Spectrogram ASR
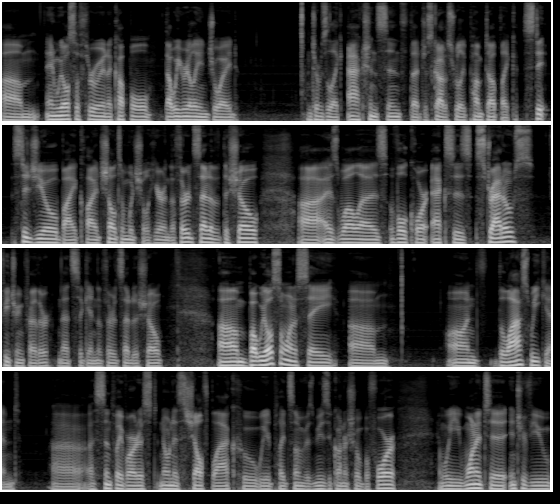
Um, and we also threw in a couple that we really enjoyed in terms of like action synth that just got us really pumped up, like St- Stigio by Clyde Shelton, which you'll hear in the third set of the show, uh, as well as Volkor X's Stratos featuring Feather. That's again the third set of the show. Um, but we also want to say um, on the last weekend, uh, a synthwave artist known as Shelf Black, who we had played some of his music on our show before, and we wanted to interview,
